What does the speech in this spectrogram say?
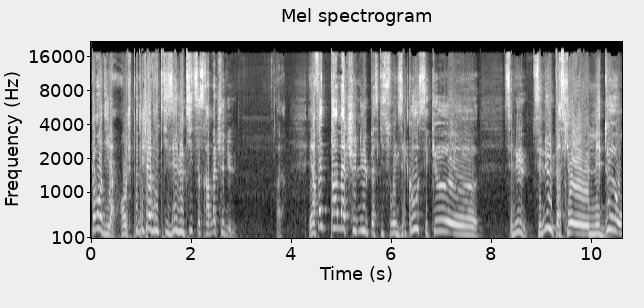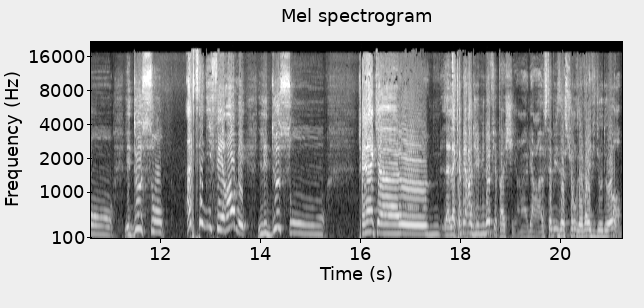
Comment dire? Oh, Je peux déjà vous teaser, le titre, ça sera match nul. Voilà. Et en fait, pas match nul parce qu'ils sont ex c'est que... Euh, c'est nul. C'est nul parce que les deux ont... Les deux sont assez différents, mais les deux sont Rien qu'à euh, la, caméra du Mi 9, il n'y a pas à chier. Hein. La stabilisation, vous allez voir les vidéos dehors,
